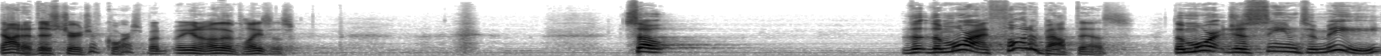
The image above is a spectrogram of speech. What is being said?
Not at this church, of course, but you know, other places. So the, the more I thought about this, the more it just seemed to me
